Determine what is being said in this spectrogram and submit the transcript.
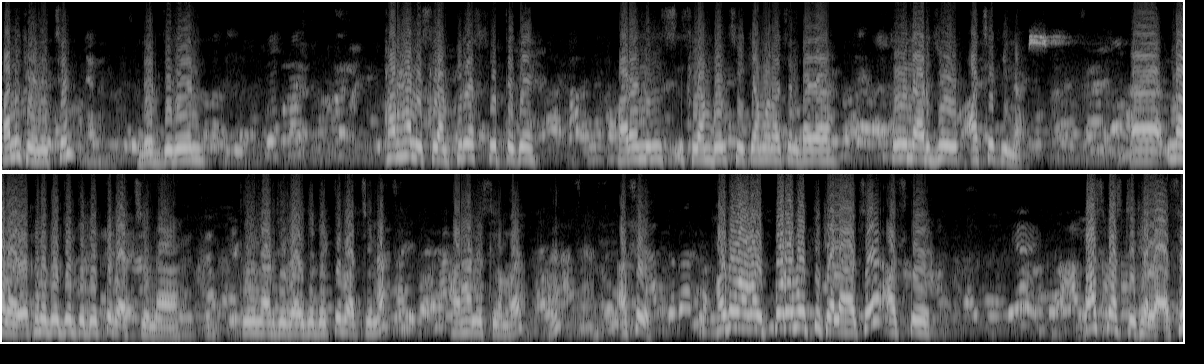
পানি খেয়ে নিচ্ছেন। রেড দিবেন ফারহান ইসলাম, পিরাজপুর থেকে ফারহান ইসলাম বলছি, কেমন আছেন ভাইয়া? তুই আরজু আছে কিনা? না ভাই, এখনও পর্যন্ত দেখতে পাচ্ছি না। তুই আরজু ভাইকে দেখতে পাচ্ছি না। ফারহান ইসলাম ভাই হ্যাঁ? আছে? হয়তো ভাই, পরবর্তী খেলা আছে, আজকে পাঁচ পাঁচটি খেলা আছে।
